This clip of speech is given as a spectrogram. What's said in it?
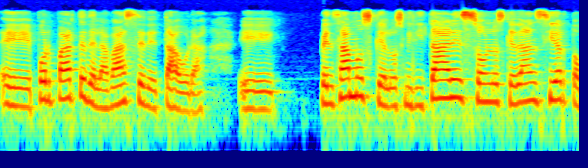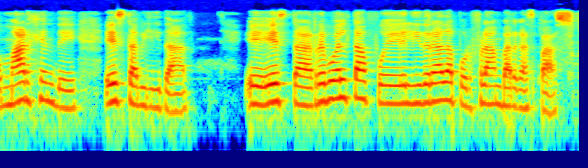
eh, por parte de la base de Taura. Eh, pensamos que los militares son los que dan cierto margen de estabilidad. Eh, esta revuelta fue liderada por Fran Vargas Paso.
